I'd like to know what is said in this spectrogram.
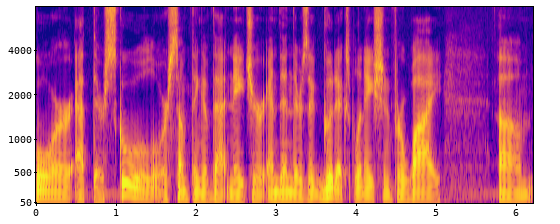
or at their school or something of that nature, and then there's a good explanation for why um,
